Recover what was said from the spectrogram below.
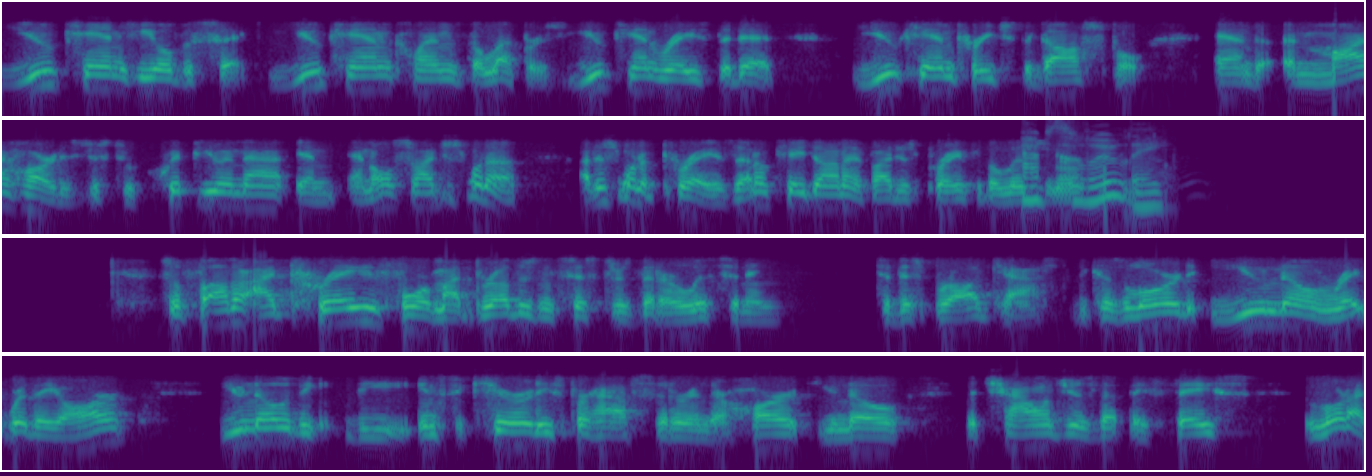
You can heal the sick, you can cleanse the lepers, you can raise the dead, you can preach the gospel. And, and my heart is just to equip you in that. And, and also, I just want to I just want to pray. Is that okay, Donna, if I just pray for the listener? Absolutely. So, Father, I pray for my brothers and sisters that are listening to this broadcast because, Lord, you know right where they are. You know the, the insecurities perhaps that are in their heart. You know the challenges that they face. Lord, I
